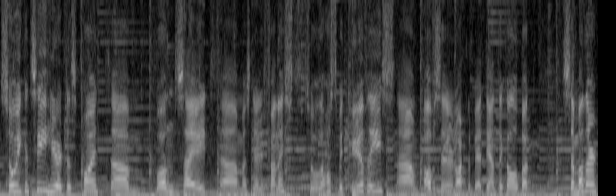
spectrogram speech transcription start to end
So you can see here at this point, um, one side um, is nearly finished. So there has to be two of these. Um, obviously they're not going to be identical, but similar.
